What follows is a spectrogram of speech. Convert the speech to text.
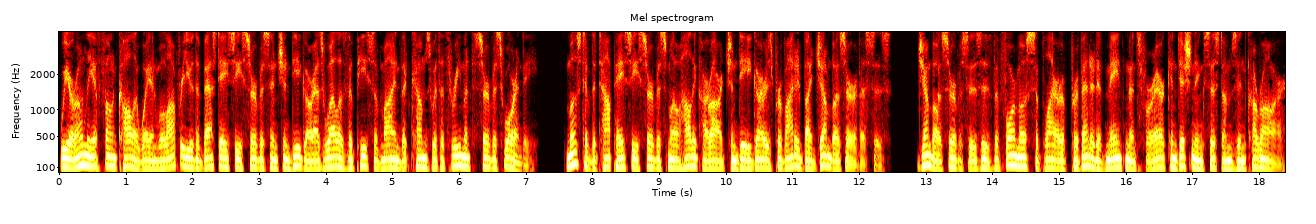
We are only a phone call away and will offer you the best AC service in Chandigarh as well as the peace of mind that comes with a 3-month service warranty. Most of the top AC service Mohali Kharar Chandigarh is provided by Jumbo Services. Jumbo Services is the foremost supplier of preventative maintenance for air conditioning systems in Kharar.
